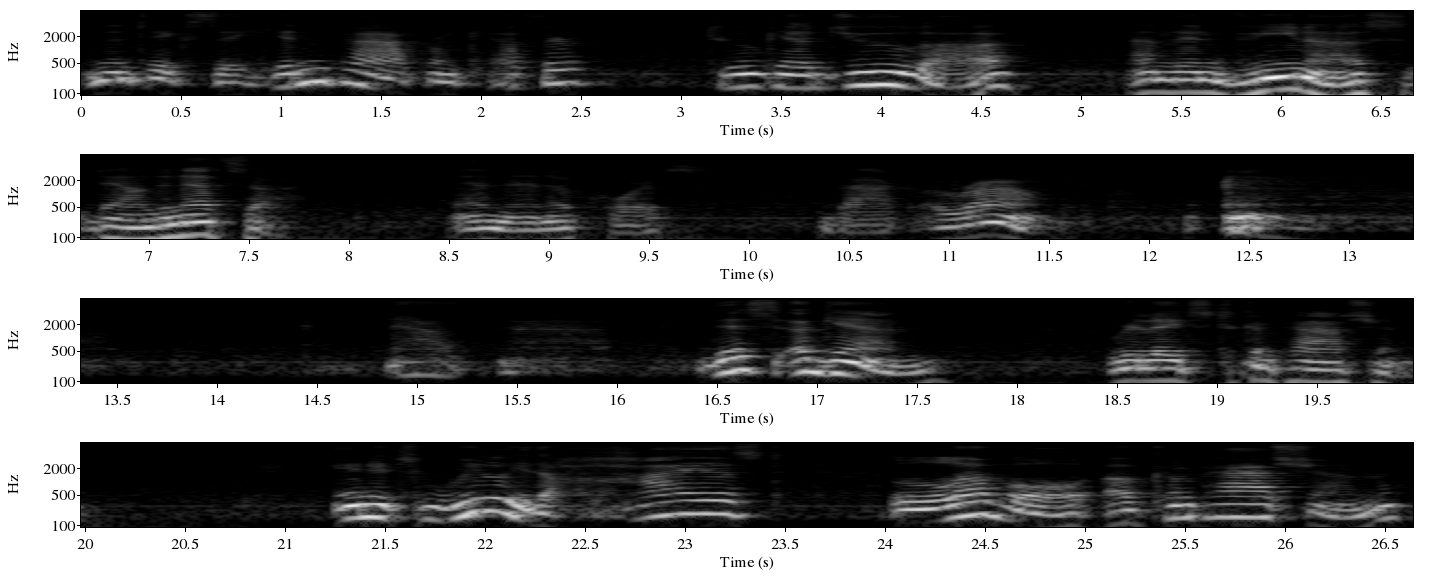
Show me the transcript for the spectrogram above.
and then takes the hidden path from Kether to Gedula, and then Venus down to Netzach, and then, of course, back around. now, this again relates to compassion. And it's really the highest level of compassion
